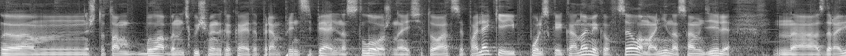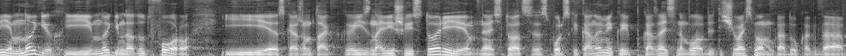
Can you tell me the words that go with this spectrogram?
эм, что там была бы на текущий момент какая-то прям принципиально сложная ситуация. Поляки и польская экономика в целом, они на самом деле здоровее многих и многим дадут фору. И, скажем так, из новейшей истории э, ситуация с польской экономикой показательна была в 2008 году, когда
